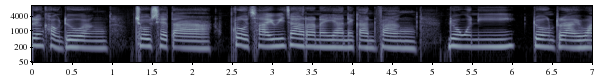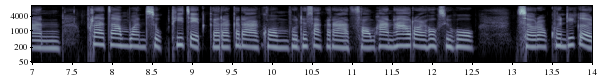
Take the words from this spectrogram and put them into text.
เรื่องของดวง โชคชะตา โปรดใช้วิจารณญาณในการฟัง ดวงวันนี้ ดวงรายวัน ประจำวันศุกร์ที่ 7 กรกฎาคม พุทธศักราช 2566สำหรับคนที่เกิด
